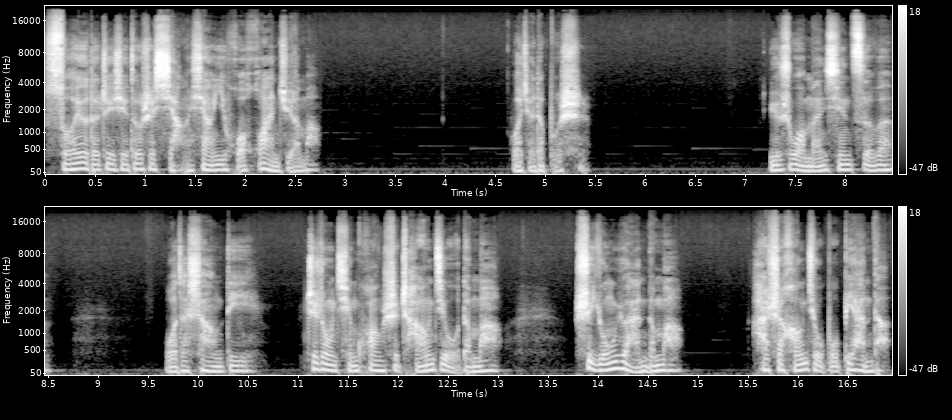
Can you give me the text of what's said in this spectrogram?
所有的这些都是想象亦或幻觉吗？我觉得不是。于是我扪心自问：我的上帝，这种情况是长久的吗？是永远的吗？还是恒久不变的？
